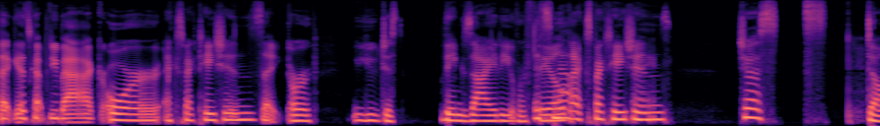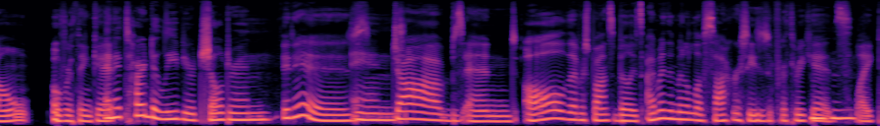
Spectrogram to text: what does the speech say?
that gets kept you back, or expectations that, or you just the anxiety over failed not- expectations, just don't overthink it. and it's hard to leave your children it is and jobs and all the responsibilities. I'm in the middle of soccer season for three kids. Mhm. Like,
